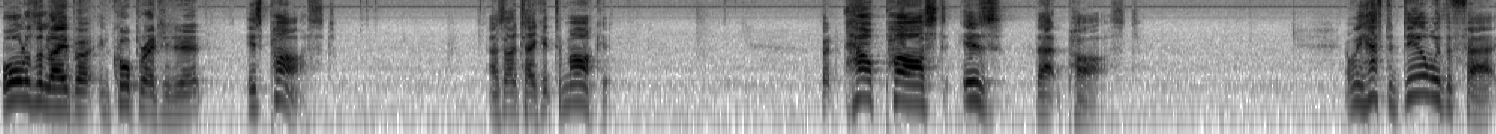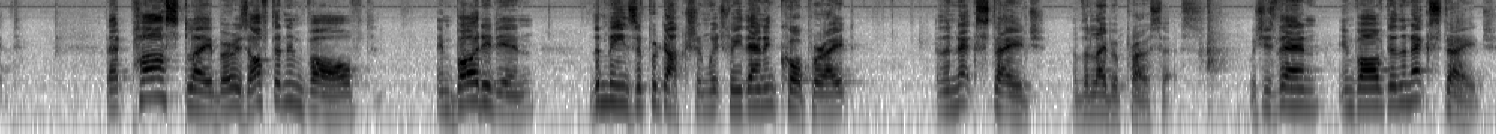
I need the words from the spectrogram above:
all of the labour incorporated in it is past, as I take it to market. But how past is that past? And we have to deal with the fact that past labour is often involved, embodied in, the means of production which we then incorporate in the next stage of the labour process, which is then involved in the next stage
